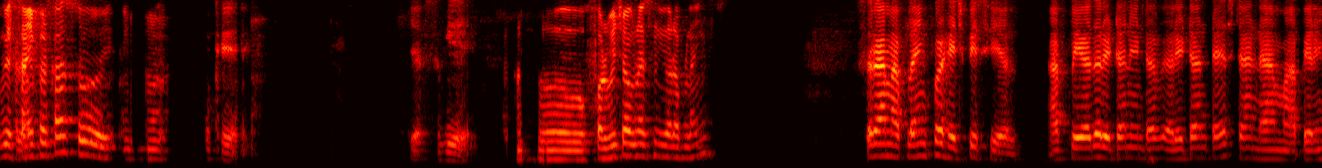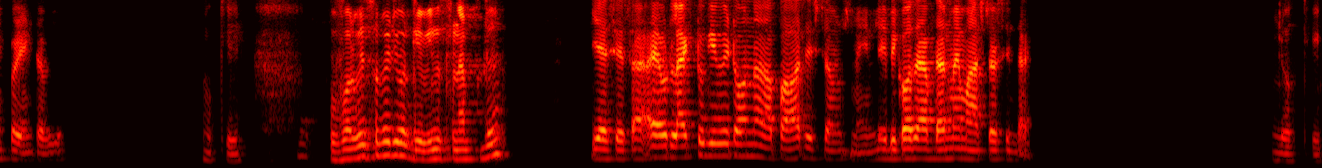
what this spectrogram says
Okay, Sai Prakash. So, uh, okay, Yes. okay. So, for which organization you are applying? Sir, I'm applying for HPCL. I've cleared the written interview, return test, and I'm appearing for interview. Okay. For which subject you are giving snap today? Yes, yes. I, I would like to give it on uh, power systems mainly because I've done my master's in that. Okay,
